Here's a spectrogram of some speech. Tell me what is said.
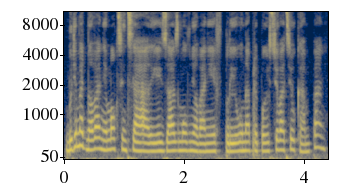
Bude mať nová nemocnica a jej zazmluvňovanie vplyv na prepoisťovaciu kampaň?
